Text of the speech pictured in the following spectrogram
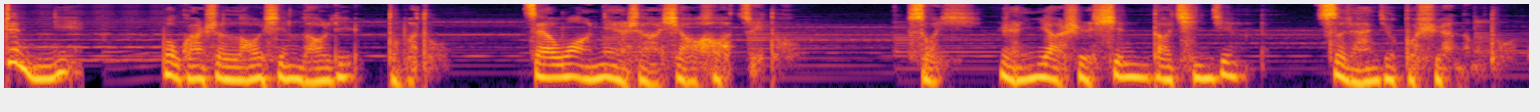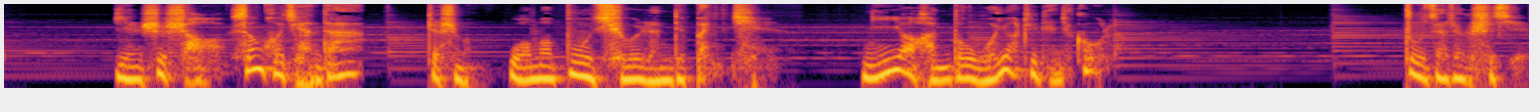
正念，不管是劳心劳力都不多，在妄念上消耗最多。所以，人要是心到清净了，自然就不需要那么多。饮食少，生活简单，这是我们不求人的本钱。你要很多，我要这点就够了。住在这个世界，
